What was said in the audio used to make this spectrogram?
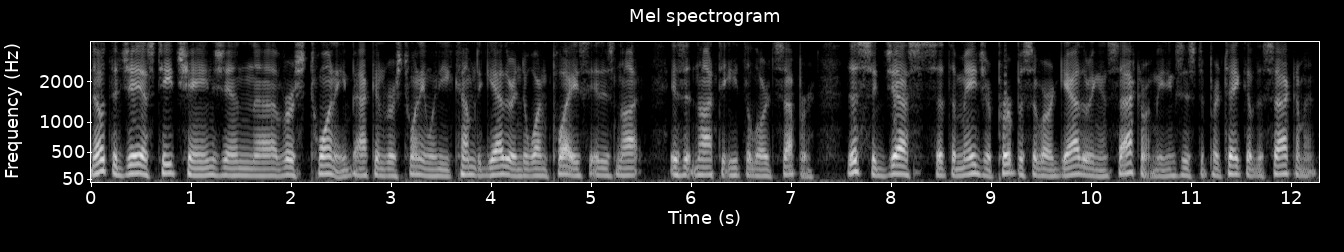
Note the JST change in uh, verse 20. Back in verse 20, when you come together into one place, it is not is it not to eat the Lord's Supper. This suggests that the major purpose of our gathering and sacrament meetings is to partake of the sacrament.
